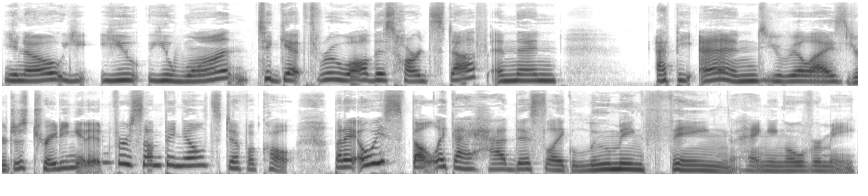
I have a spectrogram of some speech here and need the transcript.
you know, you, you, you want to get through all this hard stuff and then at the end you realize you're just trading it in for something else difficult. But I always felt like I had this like looming thing hanging over me.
